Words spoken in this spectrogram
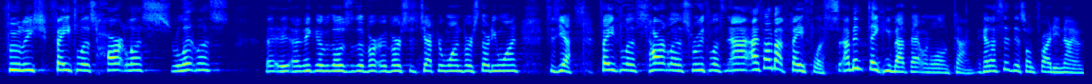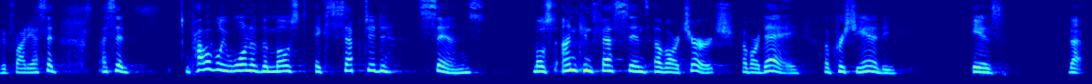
foolish, faithless, heartless, relentless. Uh, I think those are the verses, chapter 1, verse 31. It says, yeah, faithless, heartless, ruthless. Now, I thought about faithless. I've been thinking about that one a long time because I said this on Friday night, on Good Friday. I said, I said, probably one of the most accepted sins, most unconfessed sins of our church, of our day, of Christianity, is that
